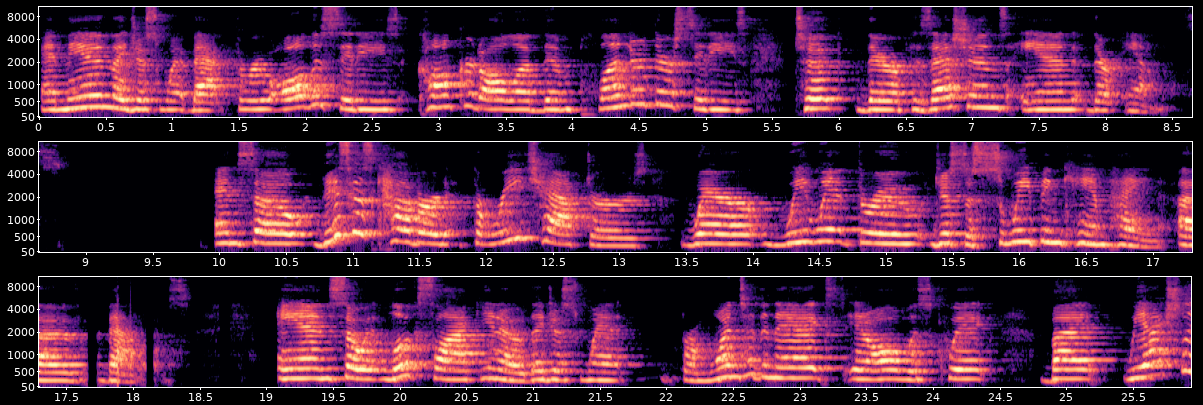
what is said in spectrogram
And then they just went back through all the cities, conquered all of them, plundered their cities, took their possessions and their animals. And so this has covered three chapters where we went through just a sweeping campaign of battles. And so it looks like, you know, they just went from one to the next. It all was quick. But we actually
